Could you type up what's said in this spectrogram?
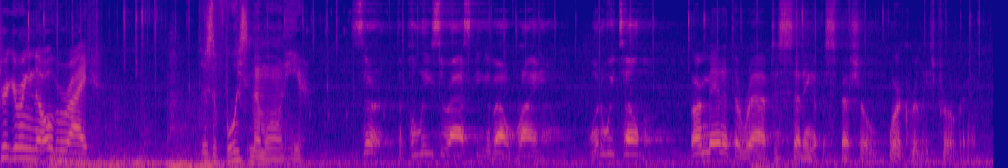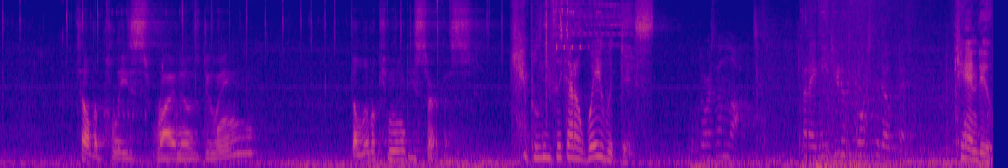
Triggering the override. There's a voice memo on here. Sir, the police are asking about Rhino. What do we tell them? Our man at the raft is setting up a special work release program. Tell the police Rhino's doing a little community service. Can't believe they got away with this. Door's unlocked, but I need you to force it open. Can do.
